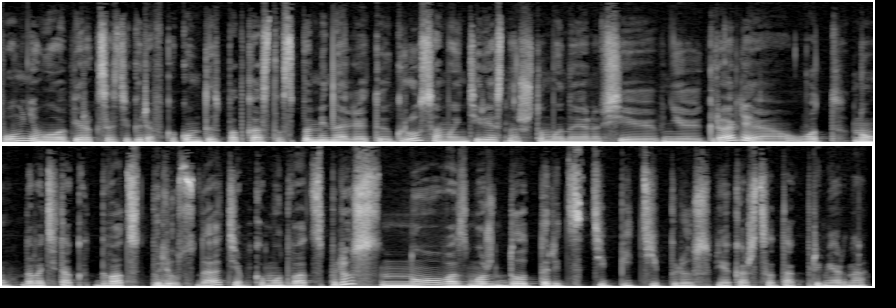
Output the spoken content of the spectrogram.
помню, мы, во-первых, кстати говоря, в каком-то из подкастов вспоминали эту игру. Самое интересное, что мы, наверное, все в нее играли. Вот, ну, давайте так, 20 плюс, да, тем, кому 20 плюс, но, возможно, до 35 плюс, мне кажется, так примерно.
